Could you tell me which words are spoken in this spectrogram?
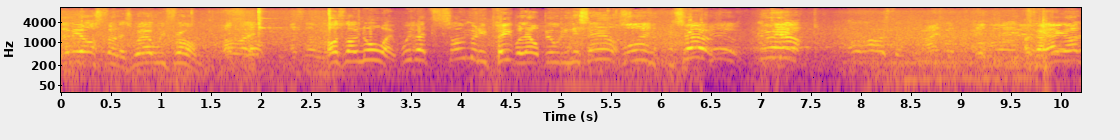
Let me ask fellas, where are we from? Oslo. Oslo, Norway. We've had so many people help building this house. One, Two, three. Okay, hang on.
